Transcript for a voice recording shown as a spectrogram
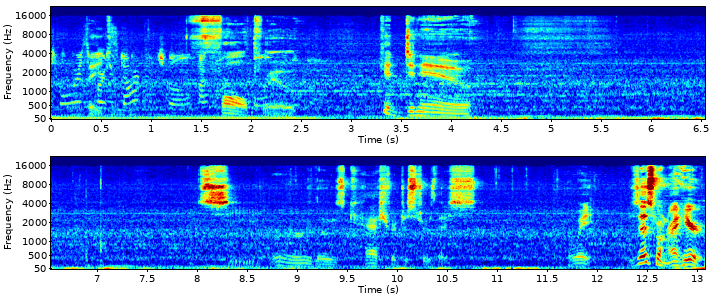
Tours that you can fall through. Good to know. Let's see, where are those cash registers? They. s- Oh wait, is this one right here?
